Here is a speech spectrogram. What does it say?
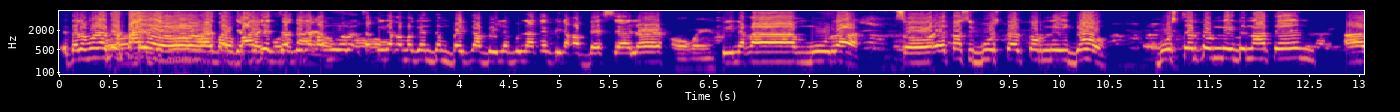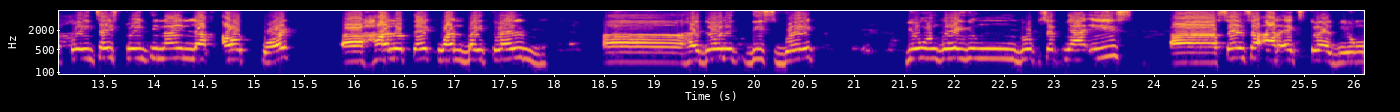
ito na muna Oh, tayo. muna, ito, budget budget, sa muna tayo. pinakamura, sa Oh. pinakamagandang bike na available natin, pinaka-best seller Okay. pinakamura. So, ito si Booster Tornado. Booster Tornado natin, uh, twin size 29 lockout port, uh, Halotech 1x12, uh, hydraulic disc brake. Yung yung group set niya is uh, Sensa RX12. Yung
